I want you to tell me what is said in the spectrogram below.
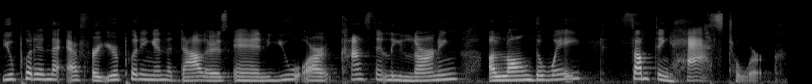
you put in the effort, you're putting in the dollars, and you are constantly learning along the way, something has to work.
